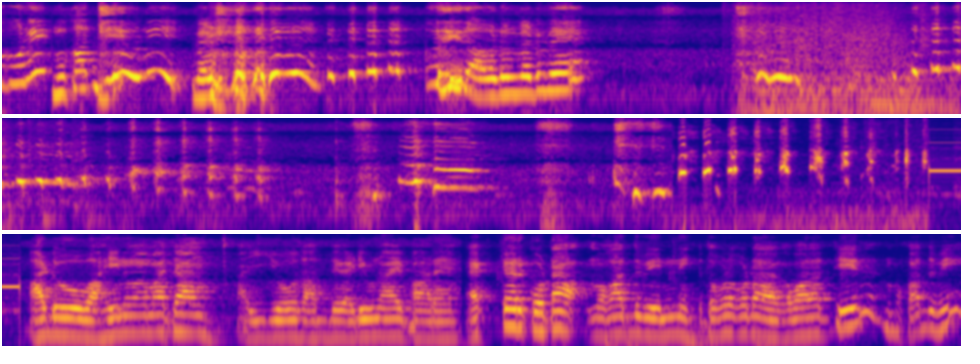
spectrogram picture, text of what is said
ලයික ලකෝකුණේ මොකක්දේ වුණේ වැ උදී දවටම් වැටුනේ අඩෝ වහිනවා මචං. අයියෝ සද්ද වැඩි වුණායි පාර ඇක්ටර් කොට මොකක්ද වෙන්නේ? එතකොට කොට අඟපාලක් තියෙන මොකක්ද මේ?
